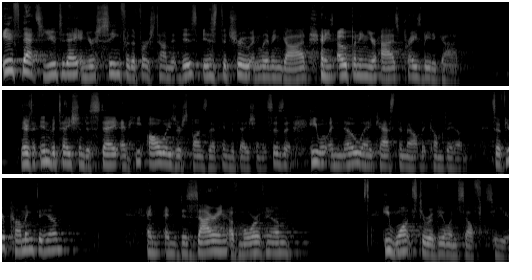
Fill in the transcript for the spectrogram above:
if that's you today and you're seeing for the first time that this is the true and living God and he's opening your eyes, praise be to God. There's an invitation to stay, and he always responds to that invitation. It says that he will in no way cast them out that come to him. So if you're coming to Him and, and desiring of more of Him, He wants to reveal Himself to you.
